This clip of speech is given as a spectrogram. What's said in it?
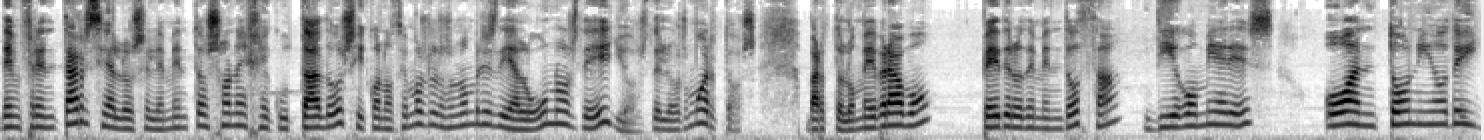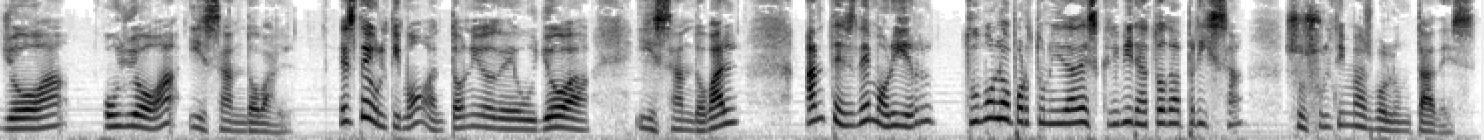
de enfrentarse a los elementos, son ejecutados y conocemos los nombres de algunos de ellos, de los muertos. Bartolomé Bravo, Pedro de Mendoza, Diego Mieres o Antonio de Ulloa, Ulloa y Sandoval. Este último, Antonio de Ulloa y Sandoval, antes de morir, tuvo la oportunidad de escribir a toda prisa sus últimas voluntades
